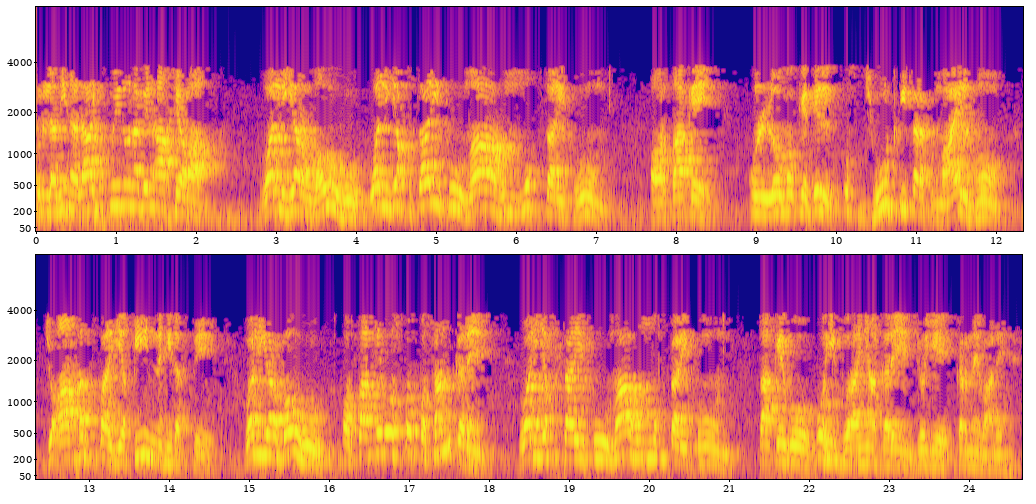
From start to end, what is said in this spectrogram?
الذين لا يؤمنون بالآخرة وليرضوه وليقترفوا ما هم مقترفون۔ اور تاکہ ان لوگوں کے دل اس جھوٹ کی طرف مائل ہوں جو آخرت پر یقین نہیں رکھتے۔ وليرضوه اور تاکہ وہ اس کو پسند کریں۔ وليقترفوا ما هم مختلفون تاکہ وہ وہی برائیاں کریں جو یہ کرنے والے ہیں۔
